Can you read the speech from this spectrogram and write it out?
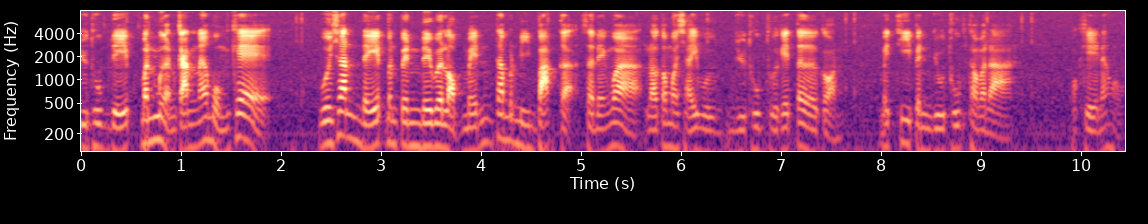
YouTube Dev มันเหมือนกันนะผมแค่ เวอร์ชัน Dev มันเป็น Development ถ้ามันมีบั๊กอะแสดงว่าเราต้องมาใช้ YouTube Together ก่อน ไม่ที่เป็น YouTube ธรรมดา โอเคนะผม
